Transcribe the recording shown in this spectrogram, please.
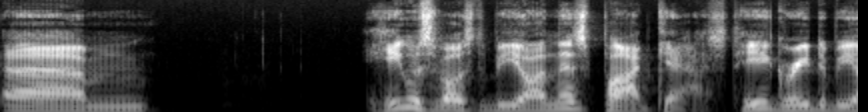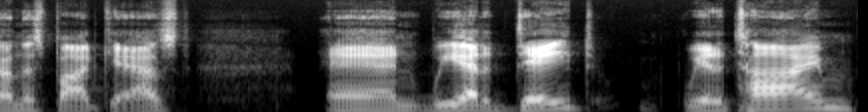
um, he was supposed to be on this podcast. He agreed to be on this podcast, and we had a date, we had a time.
